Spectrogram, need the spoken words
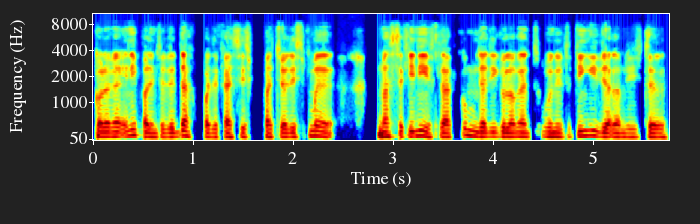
Golongan ini paling terdedah kepada krisis patriotisme masa kini selaku menjadi golongan guna tertinggi dalam digital.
